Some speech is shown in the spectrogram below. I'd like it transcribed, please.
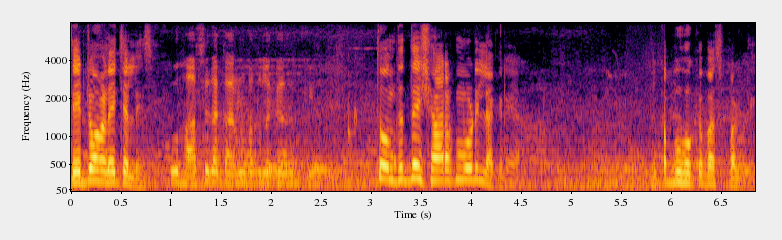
ਤੇ ਢੋਹਾਣੇ ਚੱਲੇ ਸੀ। ਉਹ ਹਾਦਸੇ ਦਾ ਕਾਰਨ ਪਤਾ ਲੱਗਾ ਸਰ ਕੀ? ਧੁੰਦ ਤੇ ਸ਼ਾਰਪ ਮੋੜ ਹੀ ਲੱਗ ਰਿਹਾ। ਕਾਬੂ ਹੋ ਕੇ ਬੱਸ ਪਲਟੀ।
